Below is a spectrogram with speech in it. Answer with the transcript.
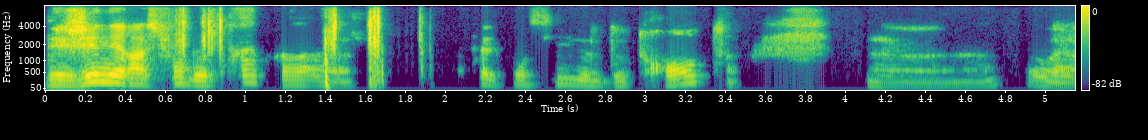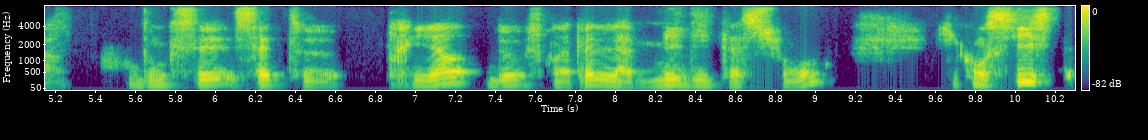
des générations de prêtres, hein, après le concile de Trente. Euh, voilà. Donc c'est cette prière de ce qu'on appelle la méditation, qui consiste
